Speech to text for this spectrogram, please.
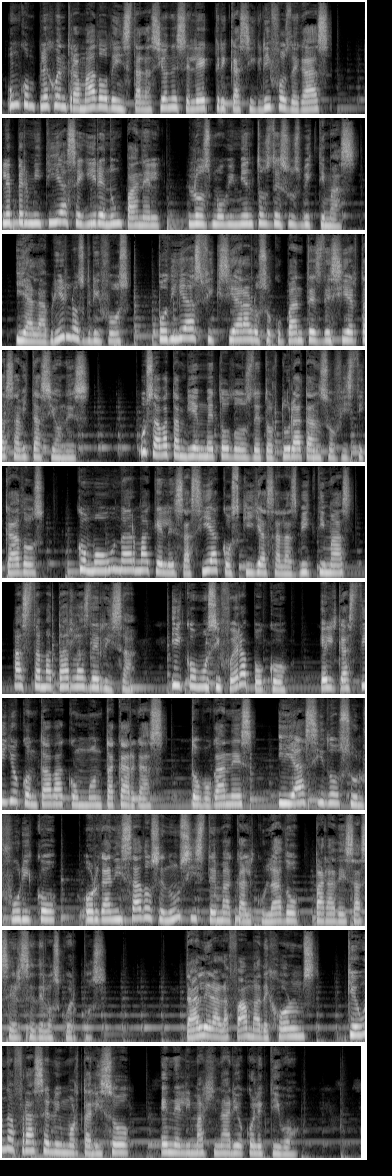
Un complejo entramado de instalaciones eléctricas y grifos de gas le permitía seguir en un panel los movimientos de sus víctimas, y al abrir los grifos podía asfixiar a los ocupantes de ciertas habitaciones. Usaba también métodos de tortura tan sofisticados como un arma que les hacía cosquillas a las víctimas hasta matarlas de risa. Y como si fuera poco, el castillo contaba con montacargas, toboganes y ácido sulfúrico organizados en un sistema calculado para deshacerse de los cuerpos. Tal era la fama de Holmes que una frase lo inmortalizó en el imaginario colectivo.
